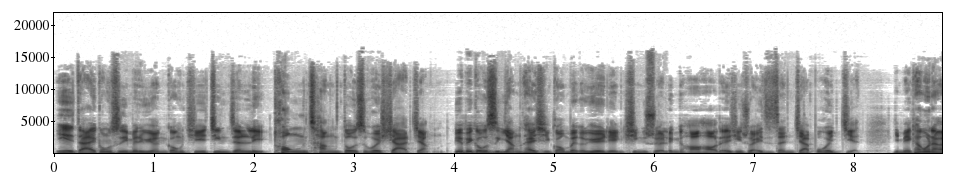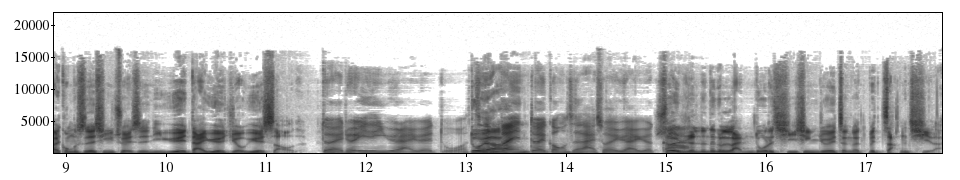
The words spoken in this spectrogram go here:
一直待在公司里面的员工，其实竞争力通常都是会下降的，因为被公司养太习惯，每个月领薪水领好好的，薪水一直增加，不会减。你没看过哪个公司的薪水是你越待越久越少的？对，就一定越来越多，对啊成本对公司来说也越来越高。所以人的那个懒惰的习性就会整个被长起来。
